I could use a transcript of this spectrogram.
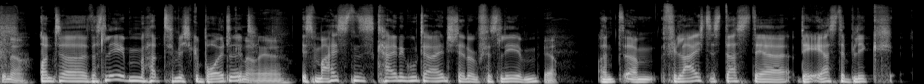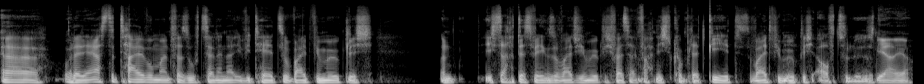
Genau. Und äh, das Leben hat mich gebeutelt. Genau, ja. Ist meistens keine gute Einstellung fürs Leben. Ja. Und ähm, vielleicht ist das der, der erste Blick äh, oder der erste Teil, wo man versucht, seine Naivität so weit wie möglich, und ich sage deswegen so weit wie möglich, weil es einfach nicht komplett geht, so weit wie möglich aufzulösen. Ja, ja.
